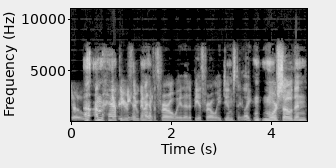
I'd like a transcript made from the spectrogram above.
So I- I'm happier if they were going to have a throwaway that it be a throwaway Doomsday, like n- more so than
